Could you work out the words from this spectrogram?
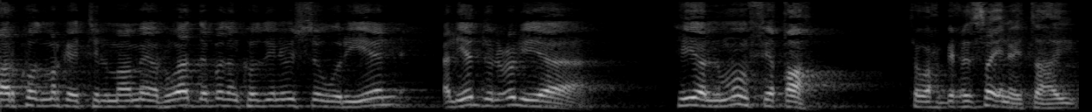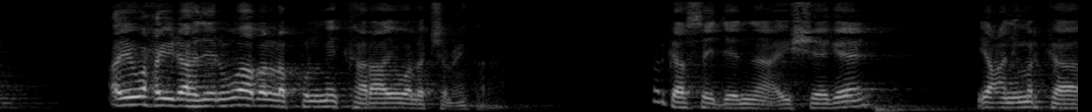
qaarkood markay tilmaameen ruwaadda badankoodu inay u soo wariyeen alyaddu alculyaa hiya almunfiqa. Ta waxbixisa inay tahay. Ayay waxay yidhaahdeen waaba la kulmin karaayo waa la jamcin karaa markaasay deedna ay sheegeen yacni markaa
